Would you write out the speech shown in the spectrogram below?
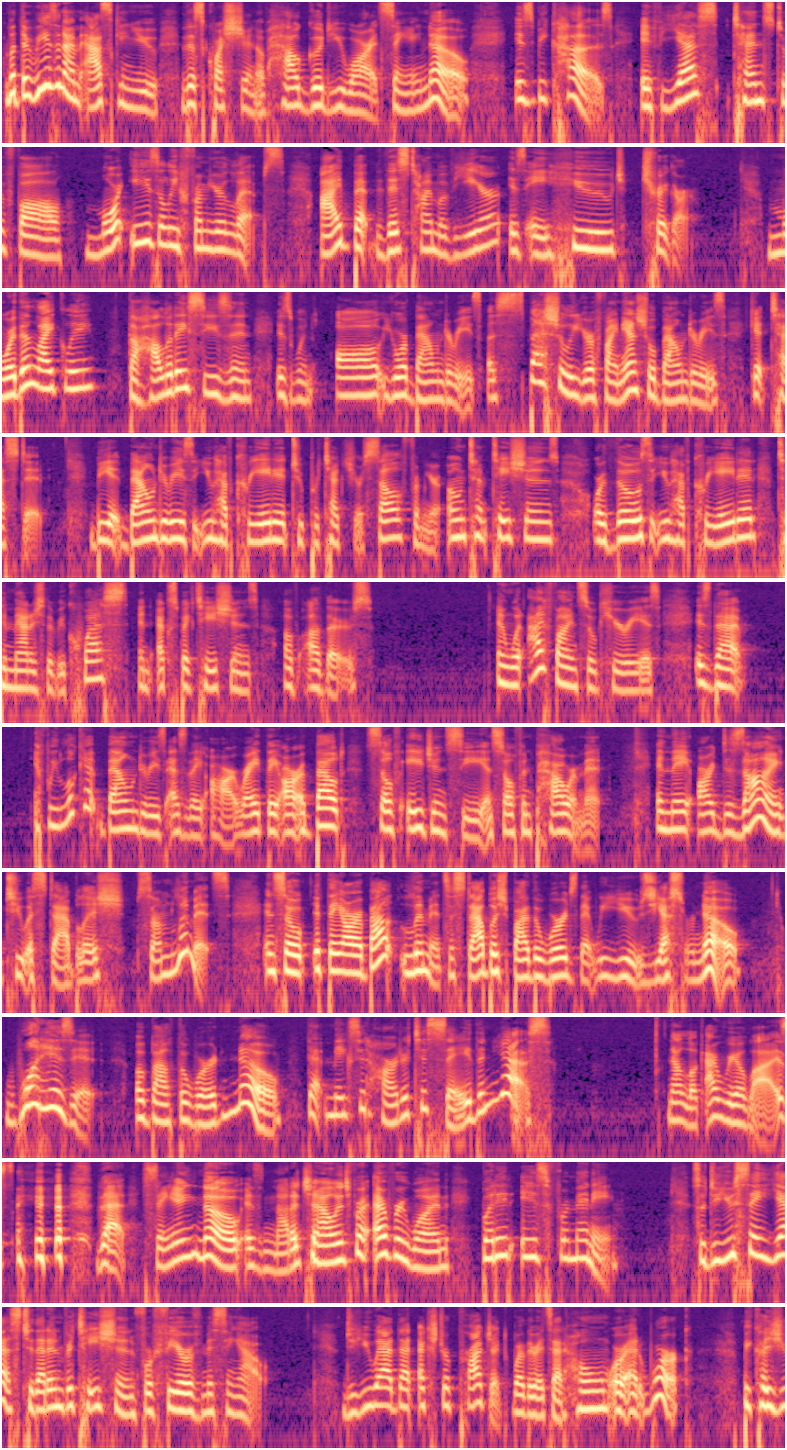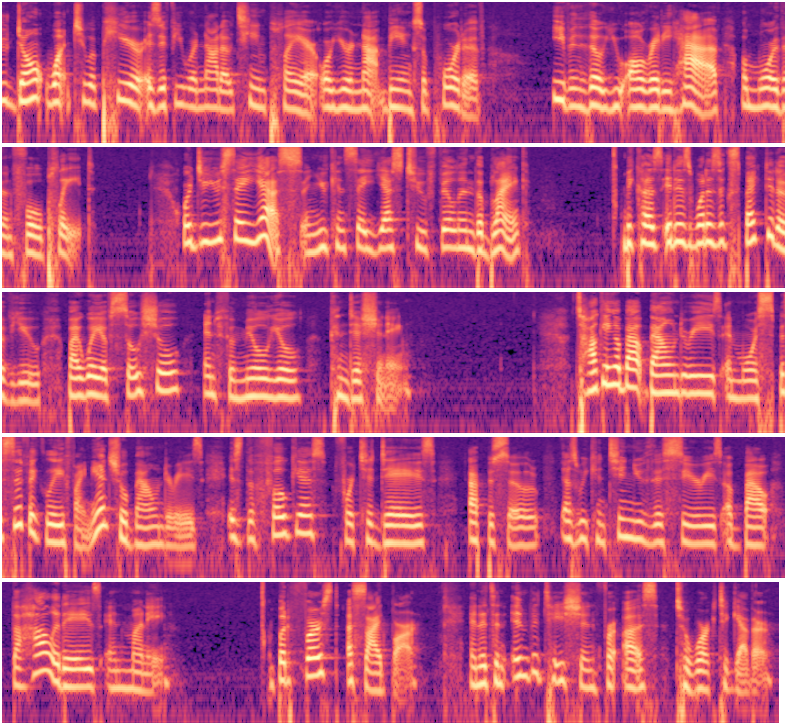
But the reason I'm asking you this question of how good you are at saying no is because if yes tends to fall more easily from your lips, I bet this time of year is a huge trigger. More than likely, the holiday season is when all your boundaries, especially your financial boundaries, get tested. Be it boundaries that you have created to protect yourself from your own temptations, or those that you have created to manage the requests and expectations of others. And what I find so curious is that if we look at boundaries as they are, right, they are about self agency and self empowerment. And they are designed to establish some limits. And so, if they are about limits established by the words that we use, yes or no, what is it about the word no that makes it harder to say than yes? Now, look, I realize that saying no is not a challenge for everyone, but it is for many. So, do you say yes to that invitation for fear of missing out? Do you add that extra project, whether it's at home or at work, because you don't want to appear as if you are not a team player or you're not being supportive, even though you already have a more than full plate? Or do you say yes and you can say yes to fill in the blank because it is what is expected of you by way of social and familial conditioning? Talking about boundaries and more specifically financial boundaries is the focus for today's episode as we continue this series about the holidays and money. But first, a sidebar, and it's an invitation for us to work together.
